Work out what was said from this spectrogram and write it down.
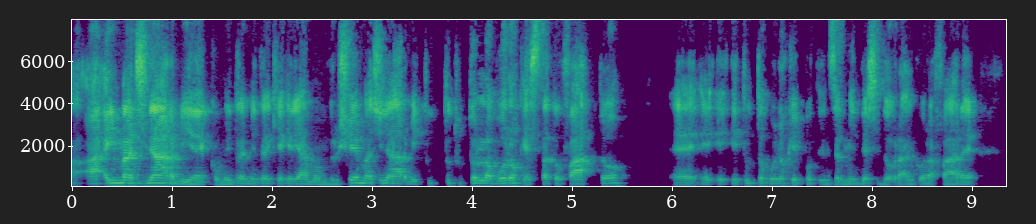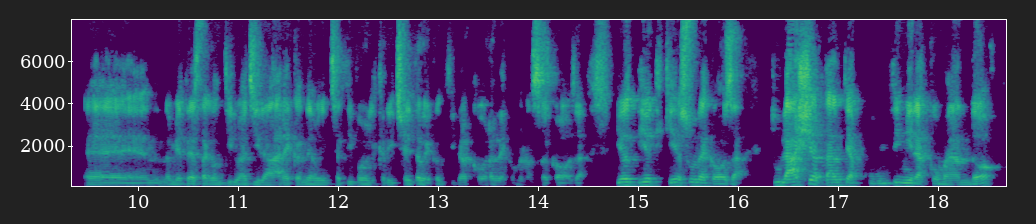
a, immaginarmi, ecco, mentre, mentre chiacchieriamo, riuscire a immaginarmi tutto, tutto il lavoro che è stato fatto eh, e, e, tutto quello che potenzialmente si dovrà ancora fare. Eh, la mia testa continua a girare quando inizia tipo il criceto che continua a correre come non so cosa. Io, io ti chiedo su una cosa, tu lascia tanti appunti, mi raccomando,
